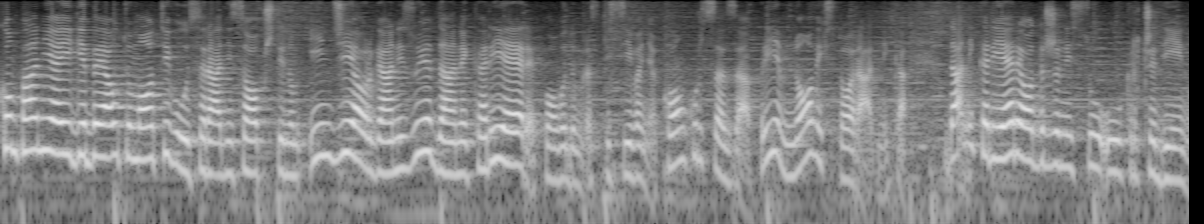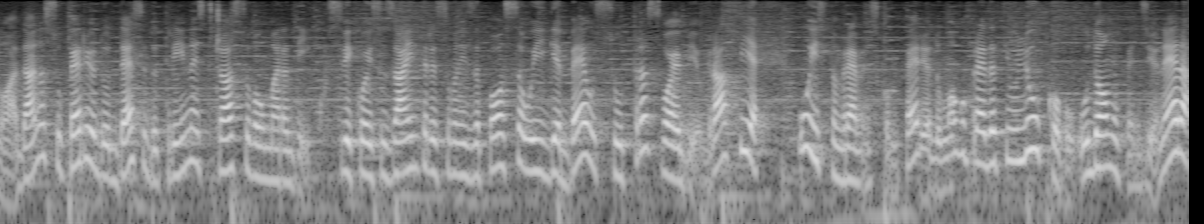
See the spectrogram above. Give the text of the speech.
Kompanija IGB Automotive u saradnji sa opštinom Indija organizuje dane karijere povodom raspisivanja konkursa za prijem novih 100 radnika. Dani karijere održani su u Krčedinu, a danas u periodu od 10 do 13 časova u Maradiku. Svi koji su zainteresovani za posao u IGB-u sutra svoje biografije u istom vremenskom periodu mogu predati u Ljukovu, u Domu penzionera,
